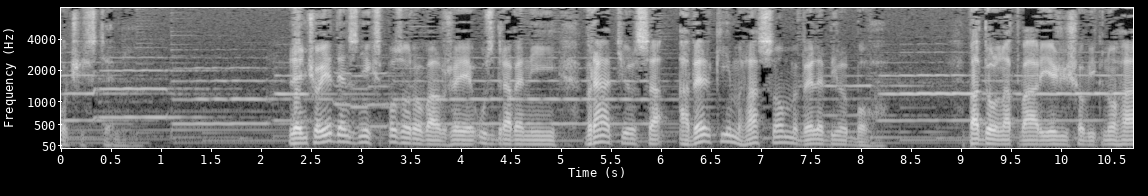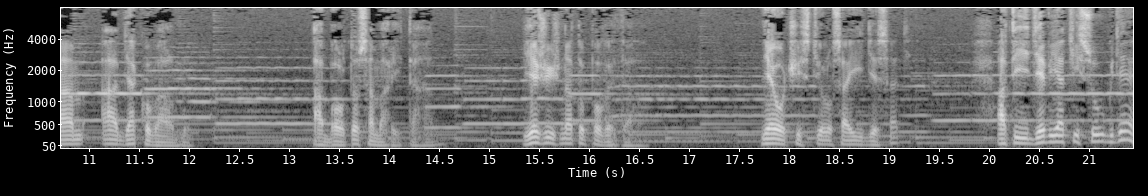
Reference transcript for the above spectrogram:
očistení. Len čo jeden z nich spozoroval, že je uzdravený, vrátil sa a veľkým hlasom velebil Boha. Padol na tvár Ježišovi k nohám a ďakoval mu. A bol to Samaritán. Ježiš na to povedal. Neočistilo sa ich desať? A tí deviati sú kde?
